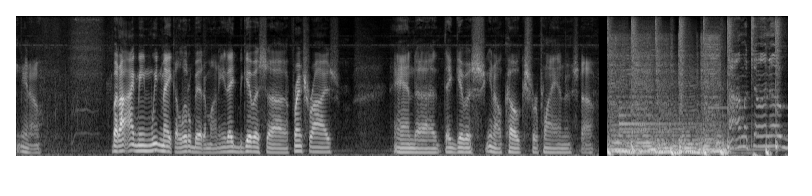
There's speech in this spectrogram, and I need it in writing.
you know. But I, I mean, we'd make a little bit of money. They'd give us uh, French fries, and uh, they'd give us, you know, cokes for playing and stuff. I'm a ton of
